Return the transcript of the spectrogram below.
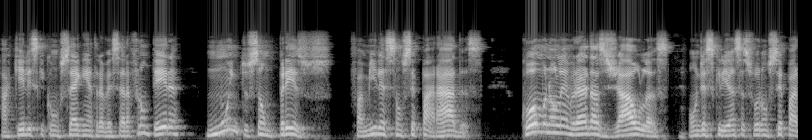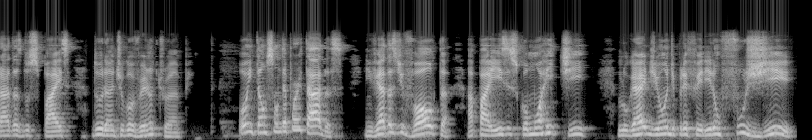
Aqueles que conseguem atravessar a fronteira, muitos são presos, famílias são separadas. Como não lembrar das jaulas onde as crianças foram separadas dos pais durante o governo Trump? Ou então são deportadas, enviadas de volta a países como o Haiti, lugar de onde preferiram fugir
